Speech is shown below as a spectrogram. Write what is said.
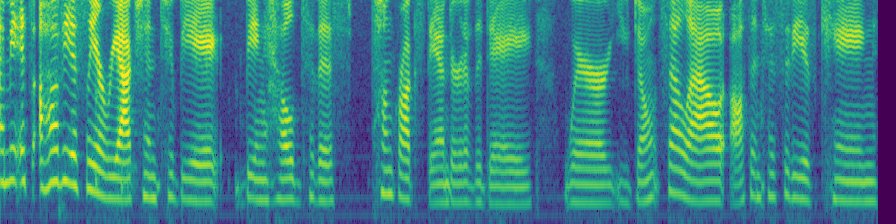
I mean, it's obviously a reaction to be being held to this punk rock standard of the day where you don't sell out, authenticity is king.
